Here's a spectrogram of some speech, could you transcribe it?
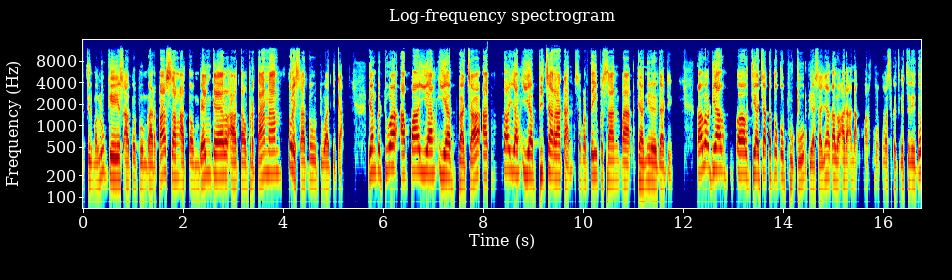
kecil melukis atau bongkar pasang atau bengkel atau bertanam? Tulis satu, dua, tiga. Yang kedua, apa yang ia baca atau yang ia bicarakan, seperti pesan Pak Daniel tadi. Kalau dia uh, diajak ke toko buku, biasanya kalau ada anak waktu masih kecil-kecil itu,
